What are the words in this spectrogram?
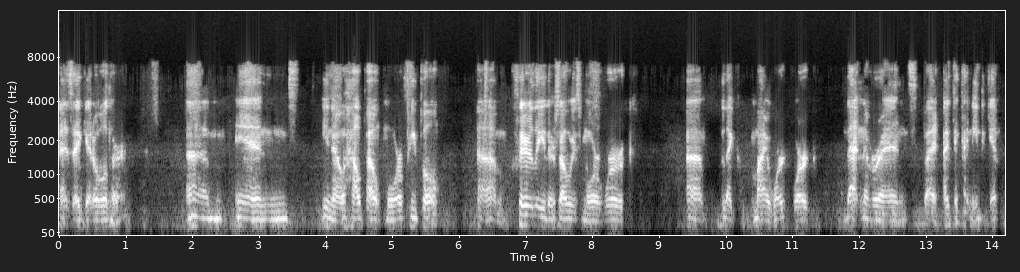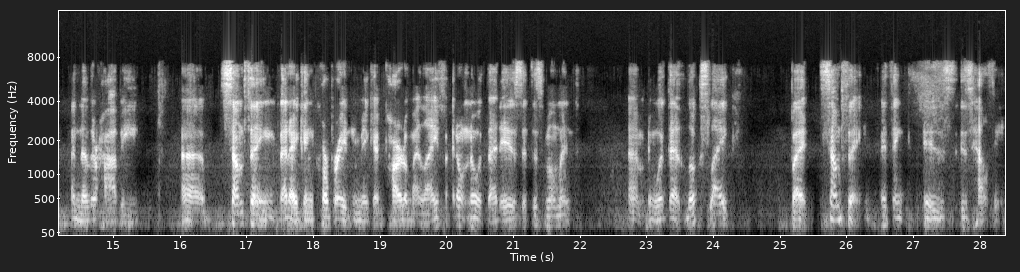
as I get older, um, and you know, help out more people. Um, clearly, there's always more work, um, like my work work that never ends. But I think I need to get another hobby uh, something that I can incorporate and make it part of my life. I don't know what that is at this moment um, and what that looks like, but something I think is is healthy.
